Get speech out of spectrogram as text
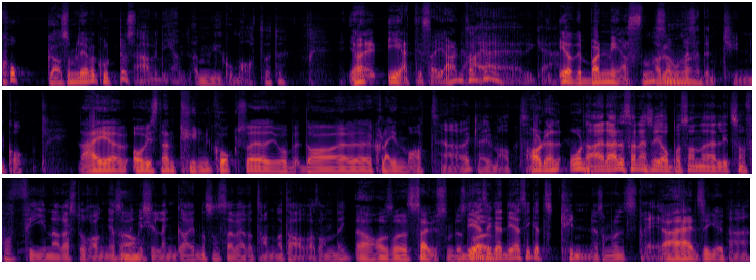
kokker som lever kortest. Ja, men de har mye god mat, vet du. Ja, Ete seg i hjel, tenker jeg. er du gæren? Er det bearnesen Har du som noen gang sett en tynn kokk? Nei, og hvis det er en tynn kokk, så er det jo da er det klein mat. Ja, det er klein mat. Har du en ordentlig er, da er det sånn en som jobber på sånn eh, litt sånn forfina restauranter, sånn ja. Michelin-guiden, som serverer tang og tare og sånne ting. Ja, altså sausen består De er sikkert, de er sikkert tynne som noen strek. Ja, helt sikkert. Ja.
